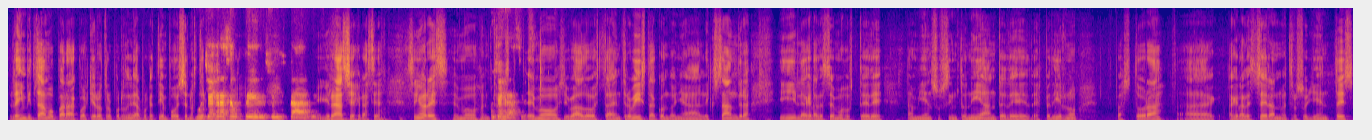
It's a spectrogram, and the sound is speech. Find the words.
les invitamos para cualquier otra oportunidad, porque el tiempo hoy se nos Muchas gracias a ustedes, feliz tarde. Gracias, gracias. Señores, hemos, hemos llevado esta entrevista con doña Alexandra y le agradecemos a ustedes también su sintonía antes de despedirnos. Pastora, agradecer a nuestros oyentes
